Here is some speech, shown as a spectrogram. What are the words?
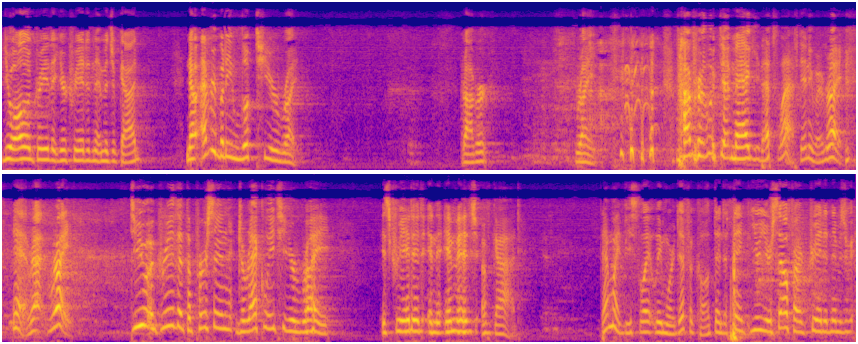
You all agree that you're created in the image of God? Now, everybody look to your right. Robert? Right. Robert looked at Maggie. That's left. Anyway, right. Yeah, right. right. Do you agree that the person directly to your right is created in the image of God. That might be slightly more difficult than to think you yourself are created in the image of God.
